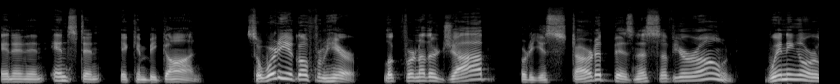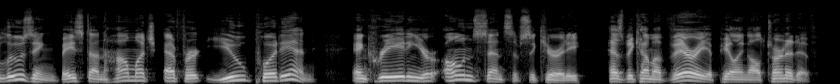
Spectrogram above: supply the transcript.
and in an instant, it can be gone. So, where do you go from here? Look for another job, or do you start a business of your own? Winning or losing based on how much effort you put in and creating your own sense of security has become a very appealing alternative.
